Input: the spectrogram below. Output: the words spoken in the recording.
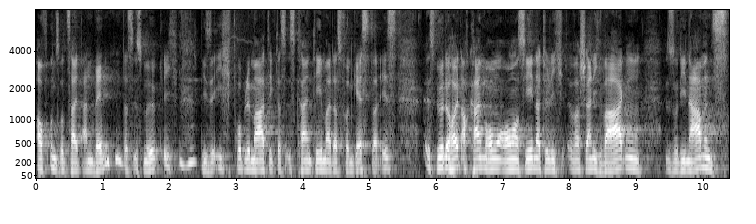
auf unsere Zeit anwenden. Das ist möglich. Mhm. Diese Ich-Problematik, das ist kein Thema, das von gestern ist. Es würde heute auch kein Romancier natürlich wahrscheinlich wagen, so die Namens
